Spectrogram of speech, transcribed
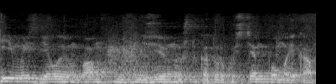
и мы сделаем вам механизированную штукатурку стен по маякам.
